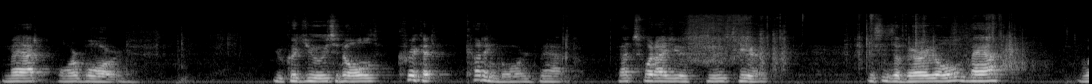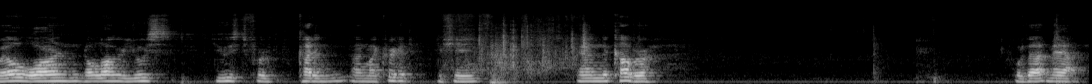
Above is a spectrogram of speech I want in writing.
mat or board. You could use an old Cricut cutting board mat. That's what I used, used here. This is a very old mat, well worn, no longer used, used for cutting on my Cricut machine. And the cover for that mat.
